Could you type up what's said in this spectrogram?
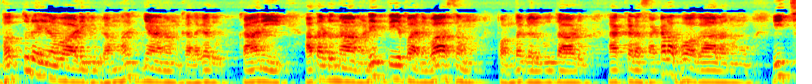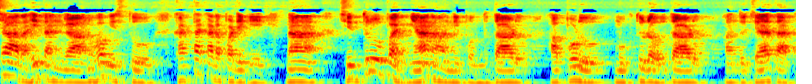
భక్తుడైన వాడికి బ్రహ్మజ్ఞానం కలగదు. కానీ అతడు నా మణిద్వీప నివాసం పొందగలుగుతాడు. అక్కడ సకల భోగాలను ఇచ్ఛారహితంగా అనుభవిస్తూ కట్టకడపటికి నా చిద్రూప జ్ఞానాన్ని పొందుతాడు. అప్పుడు ముక్తుడవుతాడు. అందుచేత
